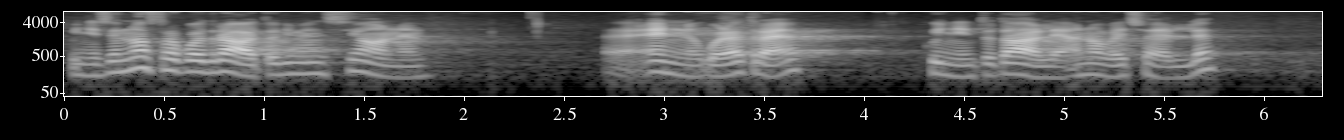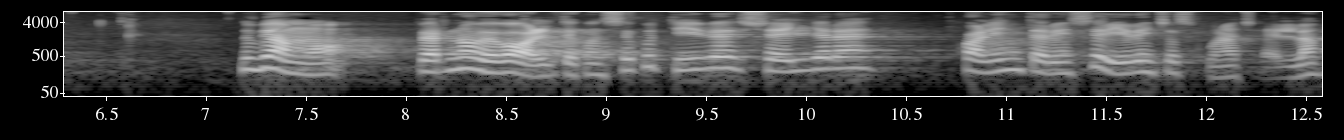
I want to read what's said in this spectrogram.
Quindi se il nostro quadrato ha dimensione n uguale a 3, quindi in totale a 9 celle, dobbiamo per 9 volte consecutive scegliere quale intero inserire in ciascuna cella.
